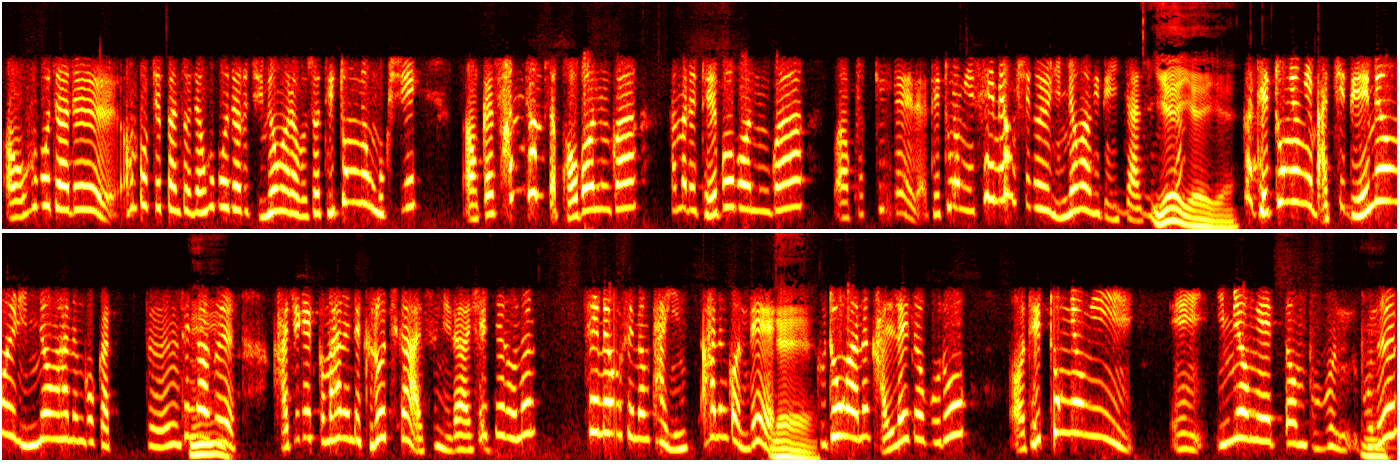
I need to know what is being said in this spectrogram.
어, 후보자를, 헌법재판소장 후보자로 지명하라고 해서 대통령 몫이, 어, 그러니까 334, 법원과, 한마디 대법원과, 어, 국회, 대통령이 3명씩을 임명하게 돼 있지 않습니까? 예, 예, 예. 그러니까 대통령이 마치 4명을 임명하는 것 같은 생각을 음. 가지게끔 하는데 그렇지가 않습니다. 실제로는 3명, 3명 다 인- 하는 건데, 네. 그동안은 갈래적으로 어, 대통령이 이, 임명했던 부분 분을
